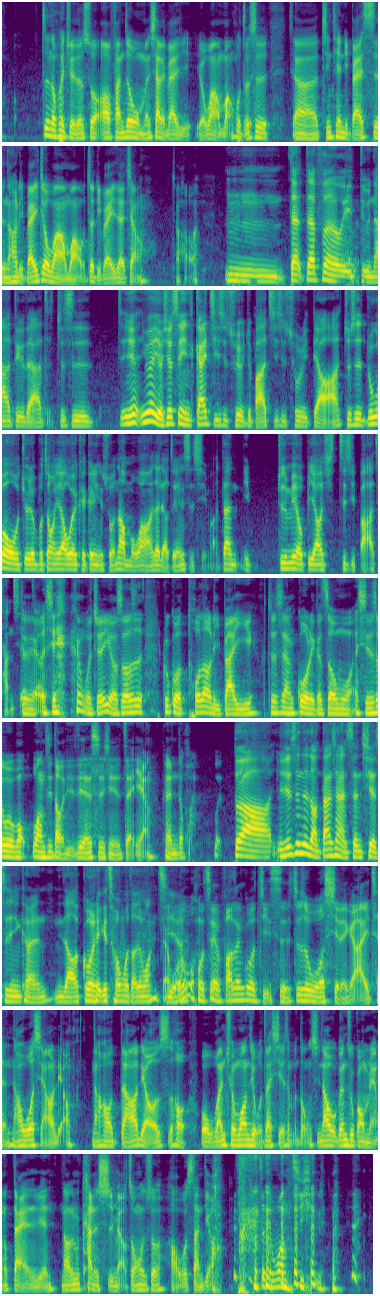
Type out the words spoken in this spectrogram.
真的会觉得说，哦，反正我们下礼拜有玩玩，或者是呃今天礼拜四，然后礼拜一就玩玩，我这礼拜一再讲就好了。嗯，de definitely do not do that，就是因为因为有些事情该及时处理，就把它及时处理掉啊。就是如果我觉得不重要，我也可以跟你说，那我们晚晚再聊这件事情嘛。但你就是没有必要自己把它藏起来。对，而且我觉得有时候是，如果拖到礼拜一，就像过了一个周末，其实是会忘忘记到底这件事情是怎样，可能都会。对啊，有些是那种当下很生气的事情，可能你知道过了一个周末早就忘记了。我我之前发生过几次，就是我写了一个 item，然后我想要聊，然后等到聊的时候，我完全忘记我在写什么东西，然后我跟主管我们两个待在那边，然后他们看了十秒钟，就说好，我删掉，真的忘记了。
